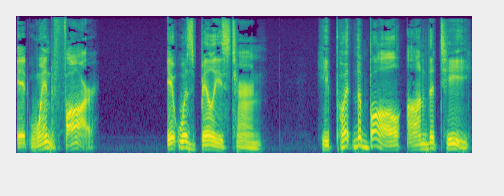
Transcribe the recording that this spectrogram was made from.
It went far. It was Billy's turn. He put the ball on the tee.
